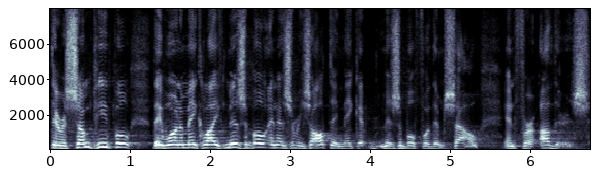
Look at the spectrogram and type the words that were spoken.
There are some people, they want to make life miserable, and as a result, they make it miserable for themselves and for others.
